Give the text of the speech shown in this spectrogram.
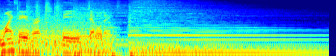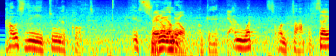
my favorite, the deviled egg. How's the tuna cooked? It's Straight on the grill. Okay. Yeah. And what's on top of it? So,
